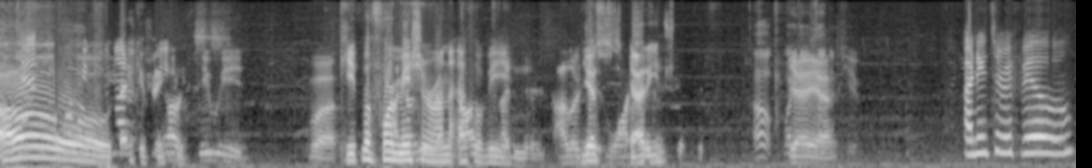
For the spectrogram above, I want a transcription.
Oh, thank you, thank you. seaweed. What? Keep a formation around the FOB. Yes, Daddy. Oh, why Yeah, yeah. find him here? I need to refill.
